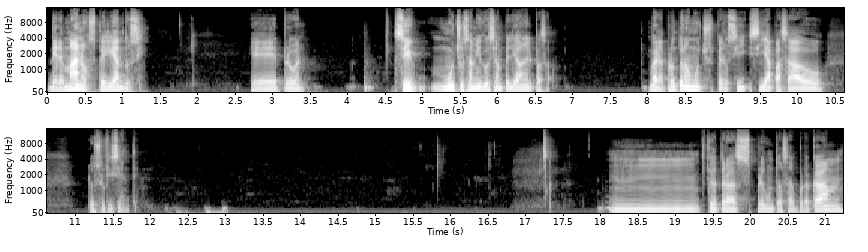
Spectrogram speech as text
de hermanos peleándose. Eh, pero bueno, sí, muchos amigos se han peleado en el pasado. Bueno, de pronto no muchos, pero sí, sí ha pasado lo suficiente. Mm, ¿Qué otras preguntas hay por acá?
